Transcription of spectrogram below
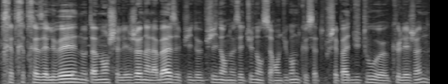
très très très élevés, notamment chez les jeunes à la base, et puis depuis dans nos études, on s'est rendu compte que ça touchait pas du tout que les jeunes.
